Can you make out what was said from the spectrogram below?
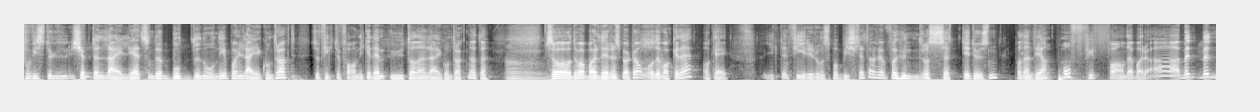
for hvis du kjøpte en leilighet som du bodde noen i på en leiekontrakt, så fikk du faen ikke dem ut av den leiekontrakten. vet du. Ah, Så det var bare det de spurte om, og det var ikke det. Ok, Gikk det en fireroms på Bislett altså, for 170 000 på den tida? Å, fy faen. Det er bare ah, men, men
